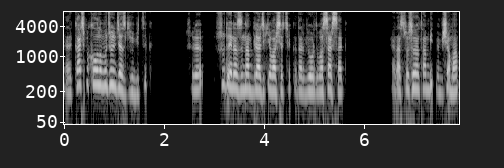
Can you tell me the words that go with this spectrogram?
Yani kaçma kovalamacı oynayacağız gibi bir tık. Şöyle şurada en azından birazcık yavaşlatacak kadar bir ordu basarsak. Yani aspirasyonlar tam bitmemiş ama.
